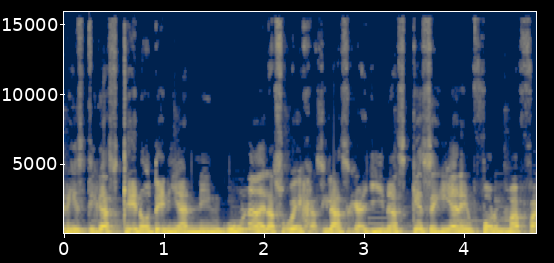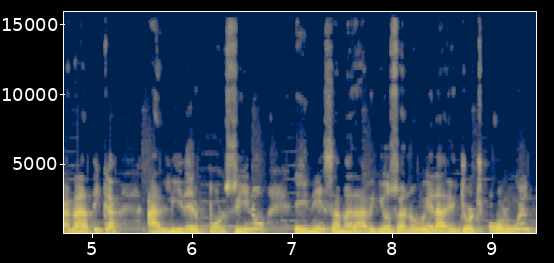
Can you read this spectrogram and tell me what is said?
características que no tenían ninguna de las ovejas y las gallinas que seguían en forma fanática al líder porcino en esa maravillosa novela de George Orwell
